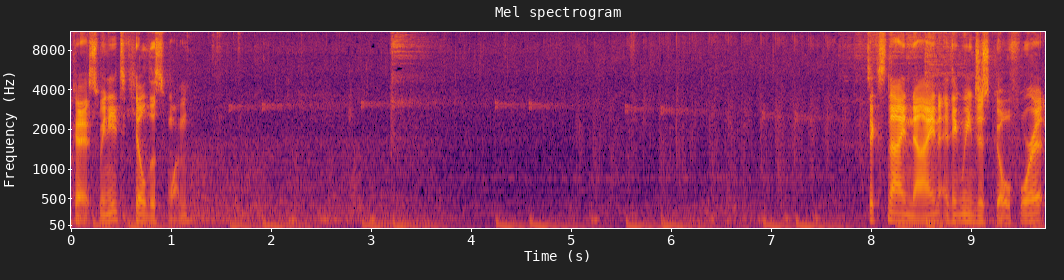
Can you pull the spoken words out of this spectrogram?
Okay, so we need to kill this one. Six nine nine. I think we can just go for it.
